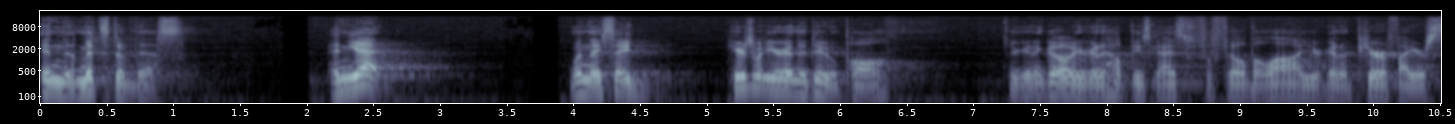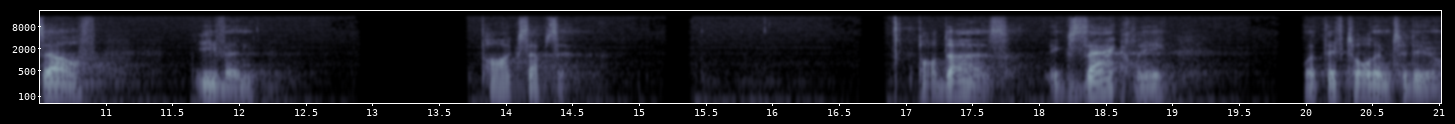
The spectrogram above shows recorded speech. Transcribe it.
in the midst of this. And yet, when they say, here's what you're going to do, Paul, you're going to go, you're going to help these guys fulfill the law, you're going to purify yourself, even. Paul accepts it. Paul does exactly what they've told him to do.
